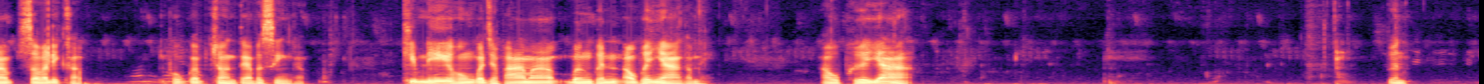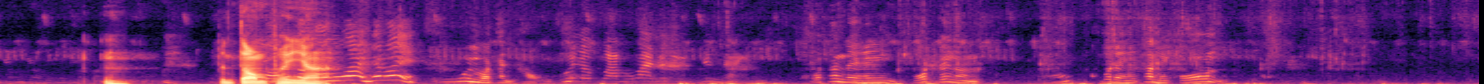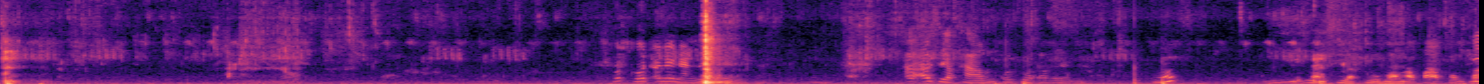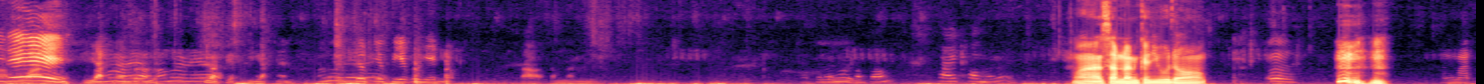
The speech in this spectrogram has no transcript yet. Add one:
ครับ สวัสดีครับ พบกับจอนแต่ประสิงครับ คลิปนี้ผมก็จะพามาเบิงเพิ่นเอาเพื่อหญ้าครับนี่ เอาเพื่อหญ้าเพื่อนเป็นต่อมเพื่อหญ้าหมูอันเจ้าเลยอุ้ยบ่านได้ให้กดได้นั่นบ่าได้ให้ท่านให้โกน คดๆเอา ในนั้นเลยเอาเอาเสือขาวมันโคดๆเอาไปเลยนั่นเสือกอยู่มองเอาปลาพงปลานี่เด้เปียกนั่นเบิ่งเอเสือกเปียกเปียกนั่นเอามาแล้วเสือเปียกๆบ่เห็นดอกตาสำนันว่าสำนันก็อยู่ดอกเออมันมัด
